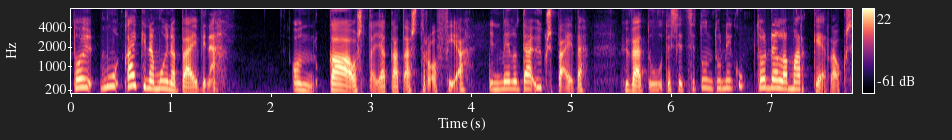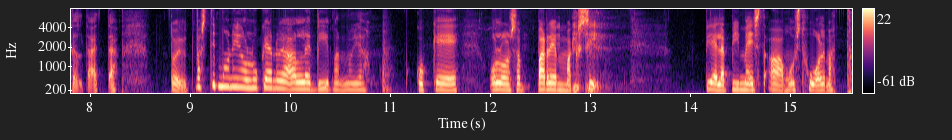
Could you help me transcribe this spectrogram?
toi, mu, kaikkina muina päivinä on kaaosta ja katastrofia, niin meillä on tämä yksi päivä hyvät uutiset. Se tuntui niin kuin todella markkeeraukselta, että toivottavasti moni on lukenut ja alleviivannut ja kokee olonsa paremmaksi vielä pimeistä aamuista huolimatta.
